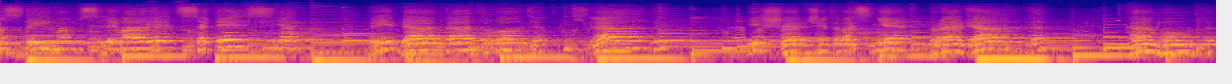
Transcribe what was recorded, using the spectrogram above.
Но с дымом сливается песня, Ребята отводят взгляды, И шепчет во сне бродяга, Кому-то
